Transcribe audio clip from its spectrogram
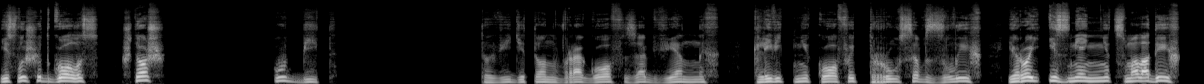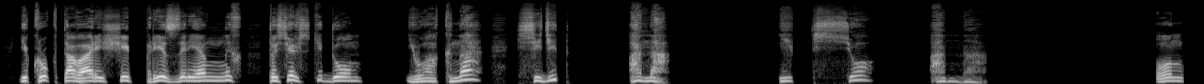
и слышит голос. Что ж, убит. То видит он врагов забвенных, Клеветников и трусов злых, И рой изменниц молодых, И круг товарищей презренных, То сельский дом, и у окна Сидит она. И все она. Он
